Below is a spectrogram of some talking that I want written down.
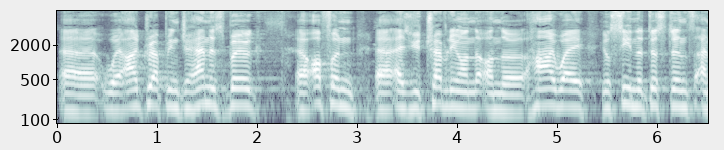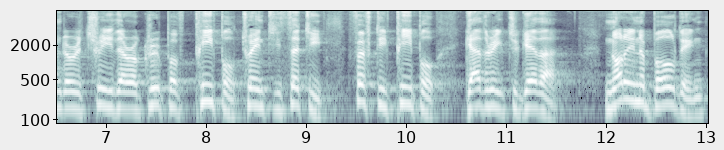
uh, where I grew up in Johannesburg, uh, often uh, as you're traveling on the, on the highway, you'll see in the distance under a tree there are a group of people 20, 30, 50 people gathering together, not in a building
